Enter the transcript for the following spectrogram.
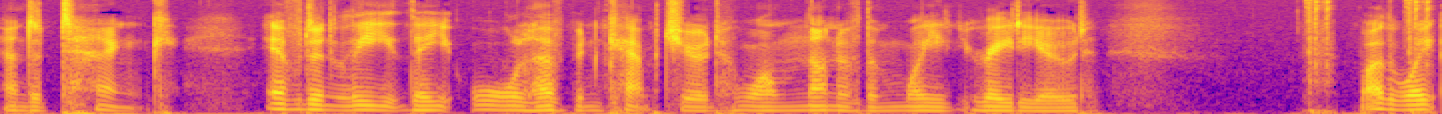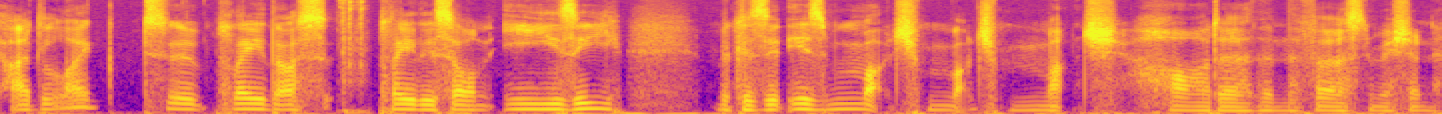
and a tank. Evidently, they all have been captured, while none of them radioed. By the way, I'd like to play this, play this on easy, because it is much, much, much harder than the first mission.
